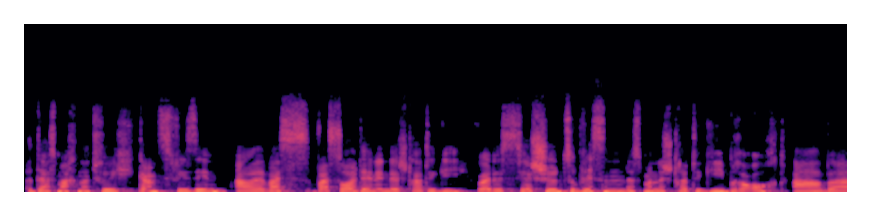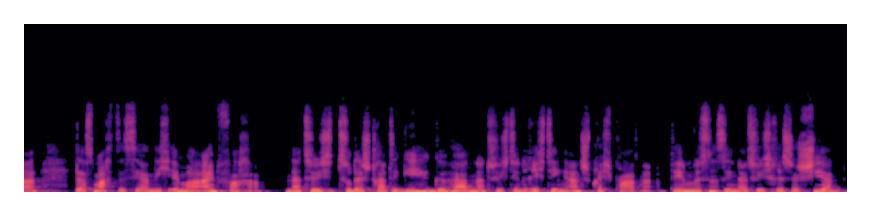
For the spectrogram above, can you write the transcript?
Das macht natürlich ganz viel Sinn. Aber was, was soll denn in der Strategie? Weil das ist ja schön zu wissen, dass man eine Strategie braucht, aber das macht es ja nicht immer einfacher. Natürlich zu der Strategie gehören natürlich den richtigen Ansprechpartner. Den müssen Sie natürlich recherchieren.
